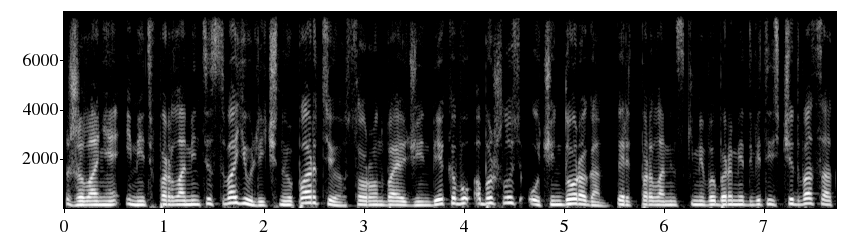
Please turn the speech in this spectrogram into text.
Желание иметь в парламенте свою личную партию Соронбаю Джинбекову обошлось очень дорого. Перед парламентскими выборами 2020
